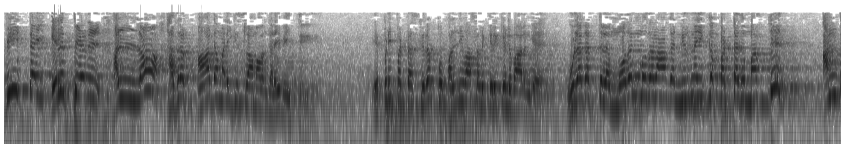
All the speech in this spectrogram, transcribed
வீட்டை எழுப்பியது அல்லாஹ் ஹசரத் ஆதம் அலைகி இஸ்லாம் அவர்களை வைத்து. எப்படிப்பட்ட சிறப்பு பள்ளிவாசலுக்கு இருக்கு பாருங்க. உலகத்தில் முதன் முதலாக நிர்ணயிக்கப்பட்டது மஸ்ஜித். அந்த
